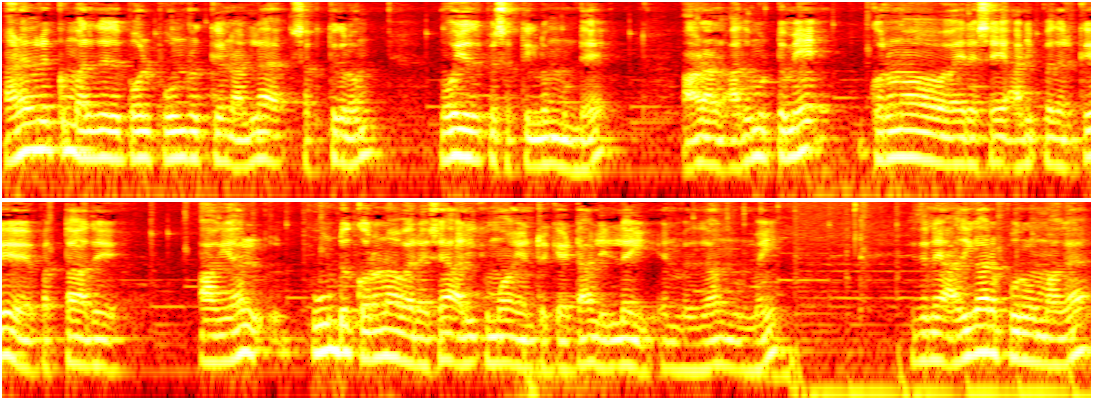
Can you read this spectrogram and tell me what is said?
அனைவருக்கும் அறிந்தது போல் பூண்டுக்கு நல்ல சக்திகளும் நோய் எதிர்ப்பு சக்திகளும் உண்டு. ஆனால் அது மட்டுமே கொரோனா வைரஸை அழிப்பதற்கு பத்தாது. ஆகையால் பூண்டு கொரோனா வைரஸை அழிக்குமா என்று கேட்டால் இல்லை என்பதுதான் உண்மை. இதனை அதிகாரப்பூர்வமாக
